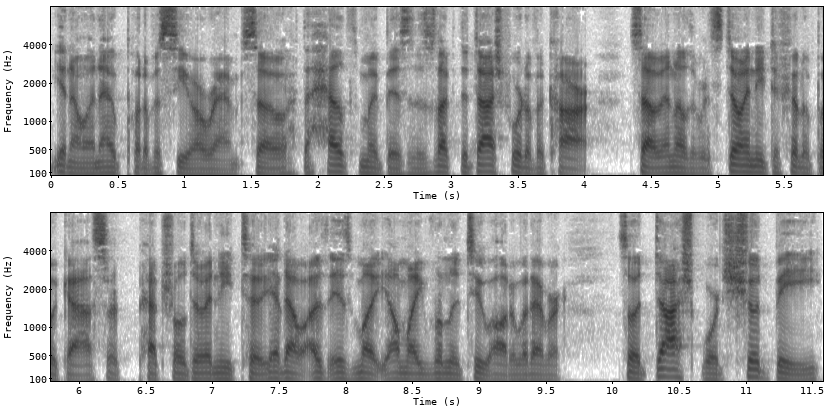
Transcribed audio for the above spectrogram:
You know, an output of a CRM. So the health of my business is like the dashboard of a car. So in other words, do I need to fill up with gas or petrol? Do I need to, you know, is my am I running too hot or whatever? So a dashboard should be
